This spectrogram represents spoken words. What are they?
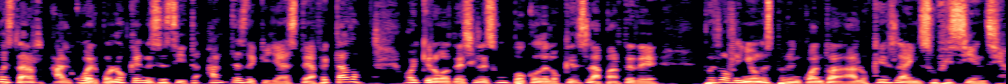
pues dar al cuerpo lo que necesita antes de que ya esté afectado. Hoy quiero decirles un poco de lo que es la parte de pues los riñones, pero en cuanto a, lo que es la insuficiencia.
